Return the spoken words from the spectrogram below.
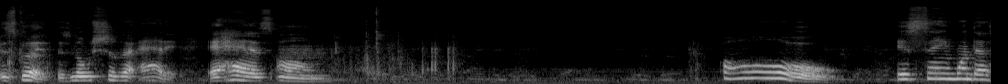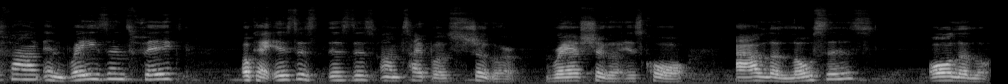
it's good. There's no sugar added. It has um Oh, it's same one that's found in raisins, figs. Okay, is this is this um type of sugar, rare sugar is called alluloses, allulose,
